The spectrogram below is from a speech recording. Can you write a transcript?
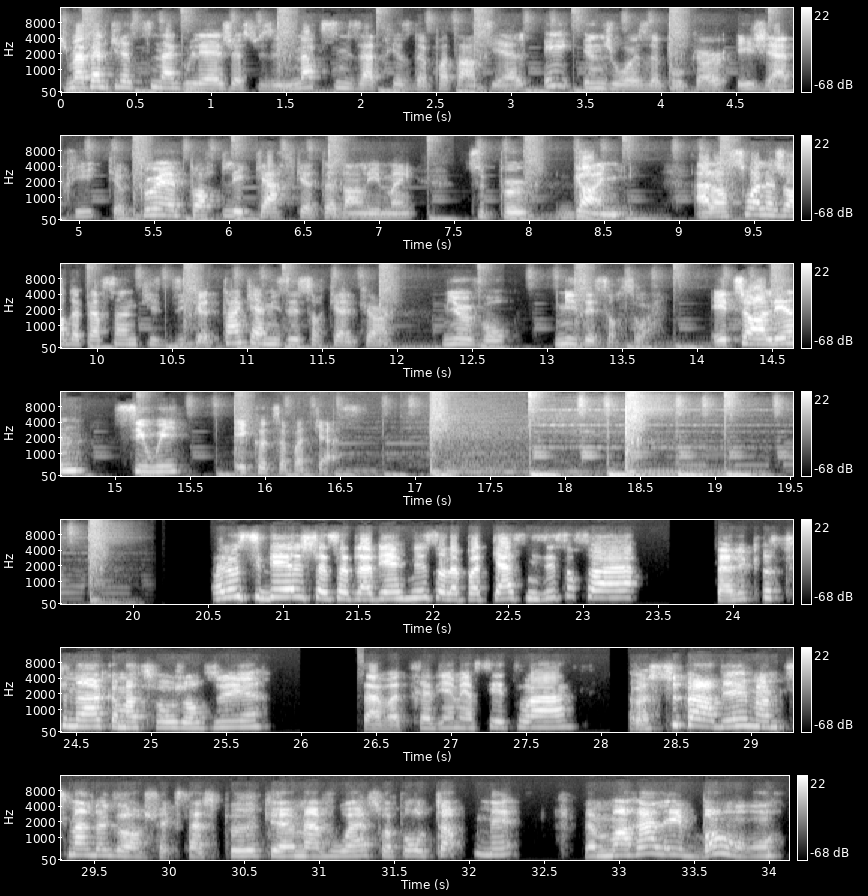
Je m'appelle Christina Goulet, je suis une maximisatrice de potentiel et une joueuse de poker et j'ai appris que peu importe les cartes que tu as dans les mains, tu peux gagner. Alors, sois le genre de personne qui se dit que tant qu'à miser sur quelqu'un, mieux vaut miser sur soi. Et tu en ligne? Si oui, écoute ce podcast. Allô Sybille, je te souhaite la bienvenue sur le podcast Miser sur soi. Salut Christina, comment tu vas aujourd'hui? Ça va très bien, merci et toi? Ça va super bien, mais un petit mal de gorge. Fait que ça se peut que ma voix soit pas au top, mais le moral est bon.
